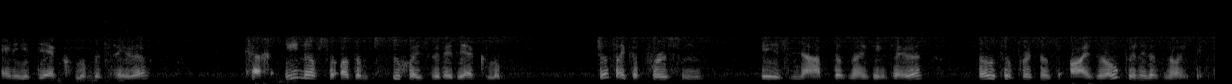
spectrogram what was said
he there klum b'teira, kach for Adam psuchois v'nedei klum. Just like a person is not, doesn't know anything in Torah, so to a person's eyes are open, he doesn't know anything.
